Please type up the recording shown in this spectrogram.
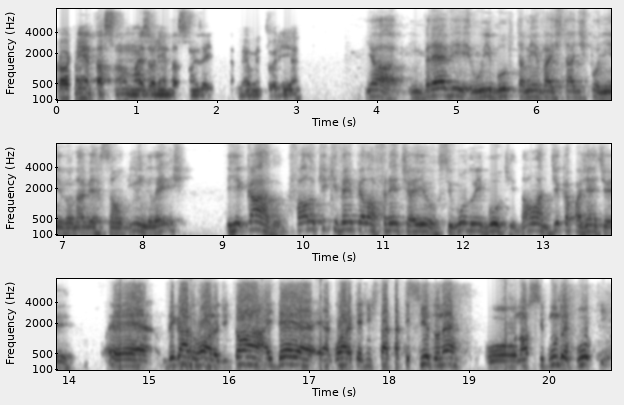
orientação, mais orientações aí também, mentoria. E ó, em breve o e-book também vai estar disponível na versão em inglês. E Ricardo, fala o que, que vem pela frente aí, o segundo e-book. Dá uma dica para gente aí. É, obrigado, Ronald. Então a, a, ideia é agora que a gente está tecido, né? O nosso segundo e-book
